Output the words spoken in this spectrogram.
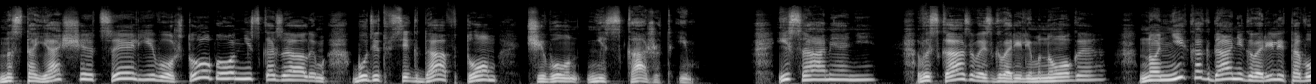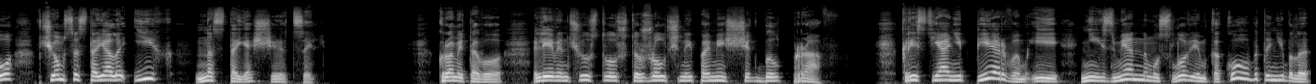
настоящая цель его, что бы он ни сказал им, будет всегда в том, чего он не скажет им. И сами они, высказываясь, говорили многое, но никогда не говорили того, в чем состояла их настоящая цель. Кроме того, Левин чувствовал, что желчный помещик был прав. Крестьяне первым и неизменным условием какого бы то ни было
